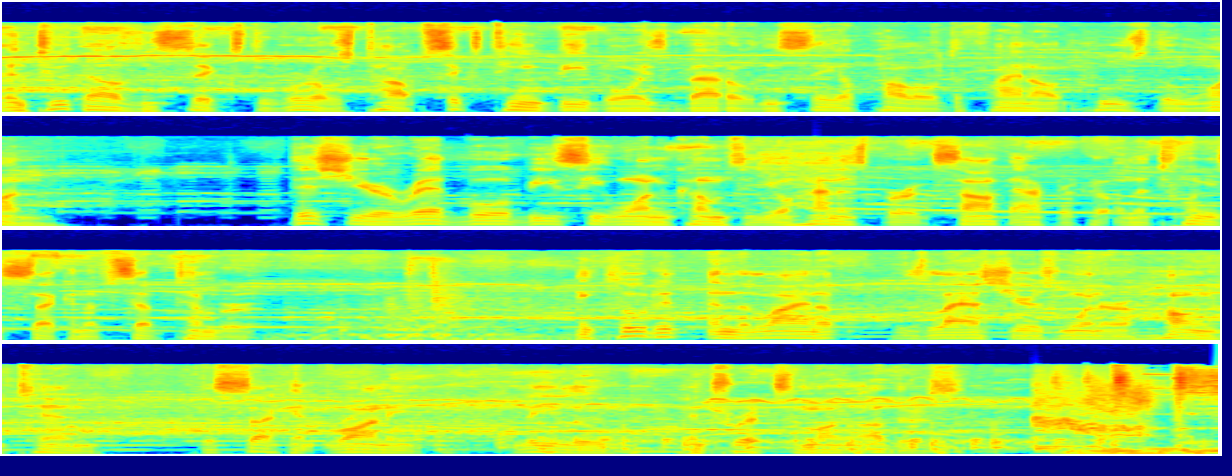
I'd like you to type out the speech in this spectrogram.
In 2006, the world's top 16 b-boys battled in Sao Paulo to find out who's the one. This year, Red Bull BC One comes to Johannesburg, South Africa on the 22nd of September. Included in the lineup is last year's winner Hong 10, the second Ronnie, Lilou, and Tricks, among others.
